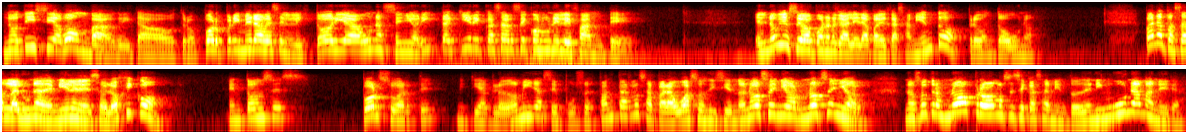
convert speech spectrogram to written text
Noticia bomba, gritaba otro. Por primera vez en la historia, una señorita quiere casarse con un elefante. ¿El novio se va a poner galera para el casamiento? preguntó uno. ¿Van a pasar la luna de miel en el zoológico? Entonces, por suerte, mi tía Clodomira se puso a espantarlos a paraguasos diciendo, no señor, no señor, nosotros no aprobamos ese casamiento, de ninguna manera.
